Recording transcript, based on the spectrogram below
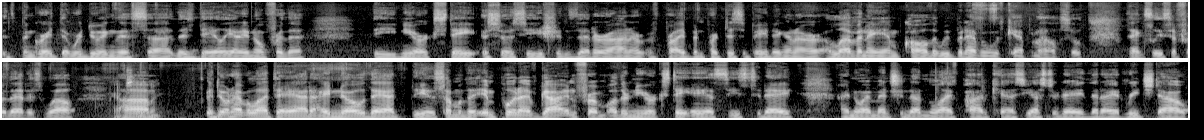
it's been great that we're doing this uh, this daily, and I know for the the New York State associations that are on are, have probably been participating in our 11 a.m. call that we've been having with Capital Health. So, thanks, Lisa, for that as well. Absolutely. I don't have a lot to add. I know that you know, some of the input I've gotten from other New York State ASCs today. I know I mentioned on the live podcast yesterday that I had reached out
